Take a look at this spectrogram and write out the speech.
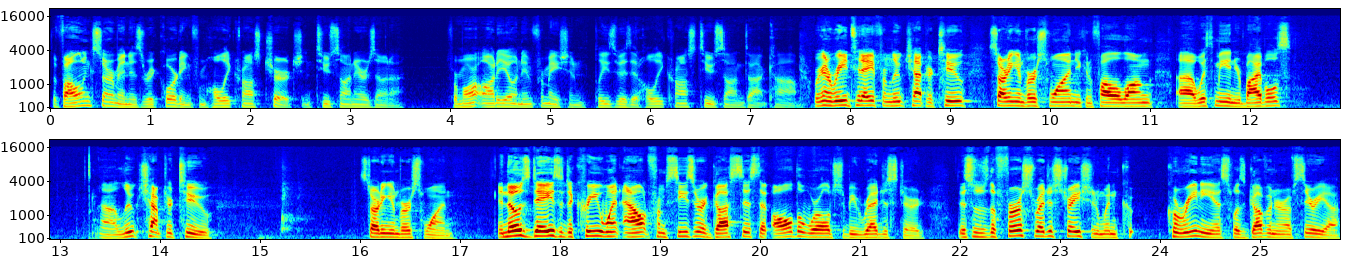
The following sermon is a recording from Holy Cross Church in Tucson, Arizona. For more audio and information, please visit holycrosstucson.com. We're going to read today from Luke chapter 2, starting in verse 1. You can follow along uh, with me in your Bibles. Uh, Luke chapter 2, starting in verse 1. In those days, a decree went out from Caesar Augustus that all the world should be registered. This was the first registration when Quirinius was governor of Syria.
